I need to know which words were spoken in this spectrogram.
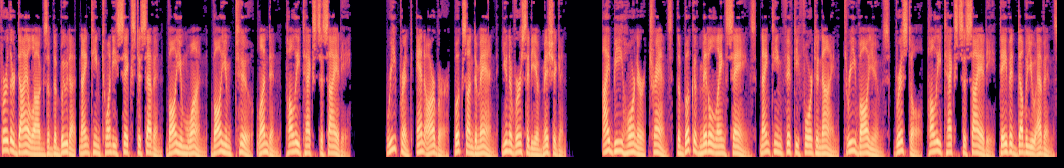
Further Dialogues of the Buddha, 1926–7, Volume 1, Volume 2, London, Pali Text Society. Reprint, Ann Arbor, Books on Demand, University of Michigan. I. B. Horner trans, The Book of Middle-Length Sayings, 1954–9, 3 volumes, Bristol, Pali Text Society, David W. Evans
